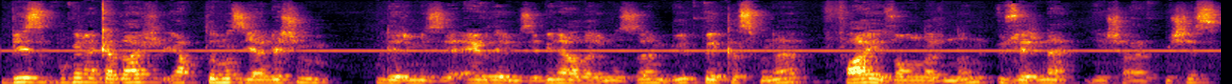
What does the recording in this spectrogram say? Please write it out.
biz bugüne kadar yaptığımız yerleşimlerimizi, evlerimizi, binalarımızın büyük bir kısmını fay zonlarının üzerine inşa etmişiz.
